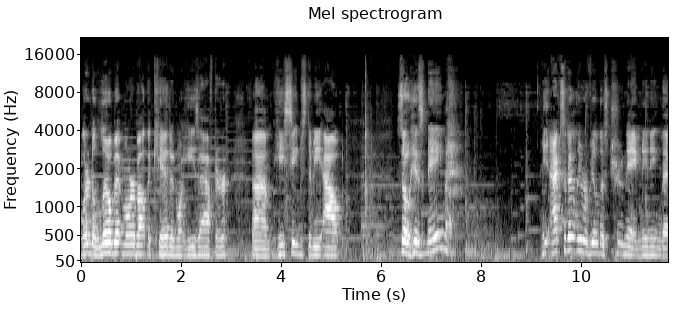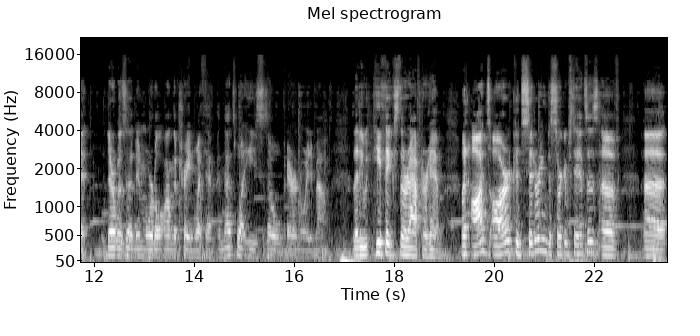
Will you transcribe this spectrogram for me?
learned a little bit more about the kid and what he's after. Um, he seems to be out. So his name, he accidentally revealed his true name, meaning that there was an immortal on the train with him, and that's what he's so paranoid about. That he he thinks they're after him. When odds are, considering the circumstances of uh,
